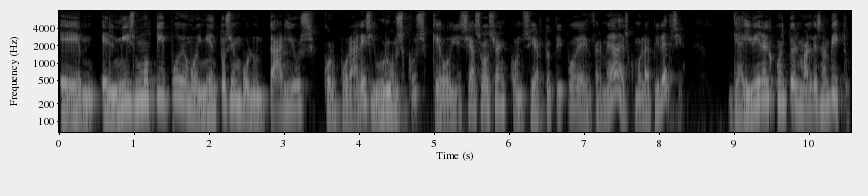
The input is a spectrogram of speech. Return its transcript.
em, el mismo tipo de movimientos involuntarios corporales y bruscos que hoy se asocian con cierto tipo de enfermedades, como la epilepsia. De ahí viene el cuento del mal de San Vito,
